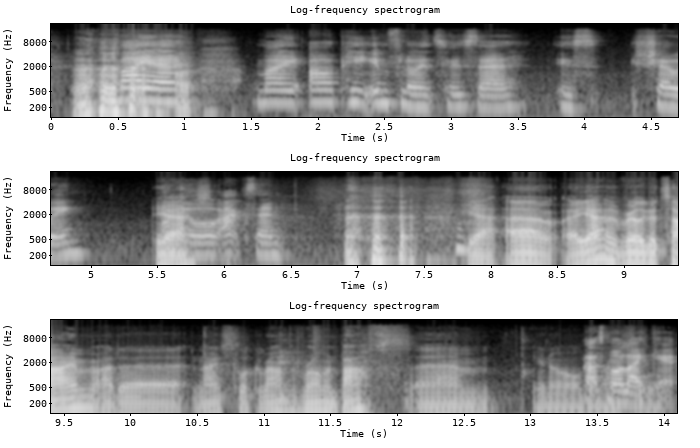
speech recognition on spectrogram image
My uh, my RP influence is uh, is showing yes. on your accent. yeah, um, uh, yeah, had a really good time. I Had a nice look around the Roman baths. Um, you know, the That's more like it.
